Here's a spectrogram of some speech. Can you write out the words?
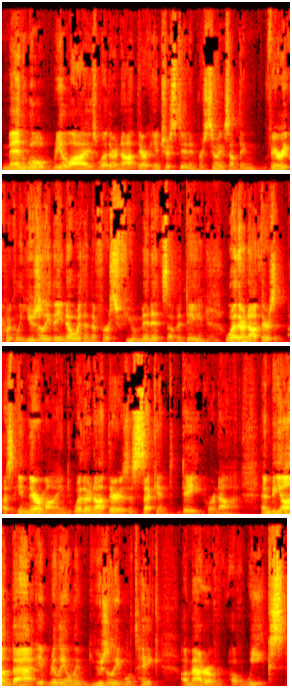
men will realize whether or not they're interested in pursuing something very quickly. Usually they know within the first few minutes of a date mm-hmm. whether or not there's a, in their mind whether or not there is a second date or not. And beyond that, it really only usually will take a matter of, of weeks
